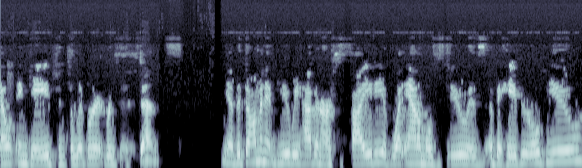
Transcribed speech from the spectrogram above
don't engage in deliberate resistance. You know, the dominant view we have in our society of what animals do is a behavioral view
